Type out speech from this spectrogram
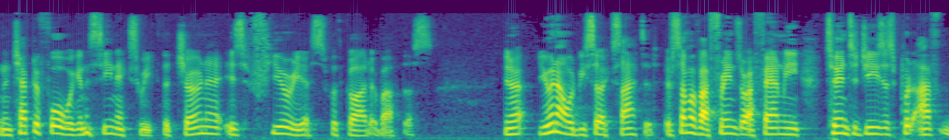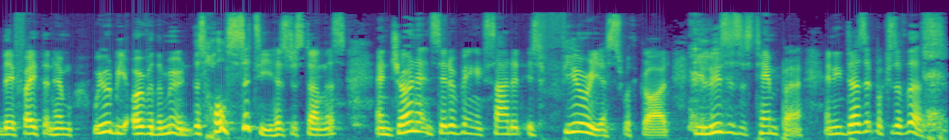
And in chapter 4, we're going to see next week that Jonah is furious with God about this. You know, you and I would be so excited. If some of our friends or our family turned to Jesus, put our, their faith in him, we would be over the moon. This whole city has just done this. And Jonah, instead of being excited, is furious with God. He loses his temper. And he does it because of this.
